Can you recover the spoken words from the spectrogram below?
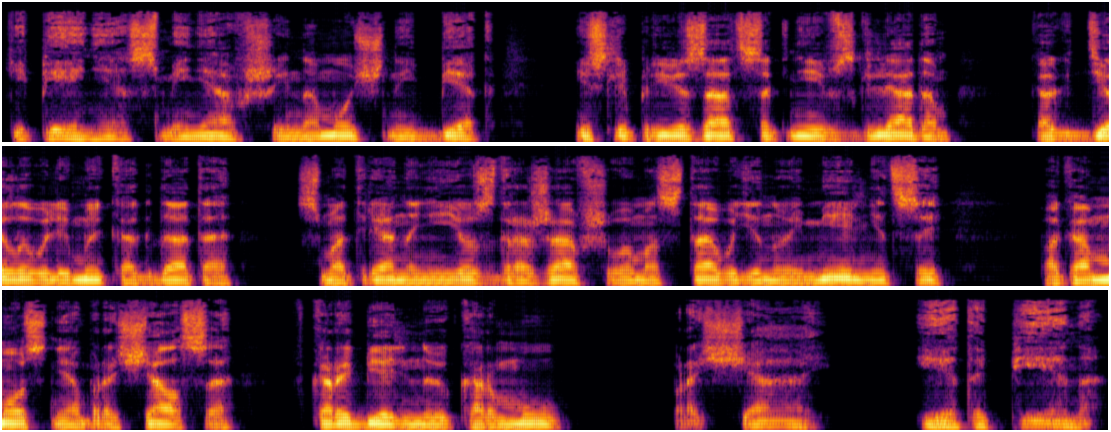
Кипение, сменявший на мощный бег, если привязаться к ней взглядом, как делали мы когда-то, смотря на нее с дрожавшего моста водяной мельницы, пока мост не обращался в корабельную корму. Прощай, и эта пена,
